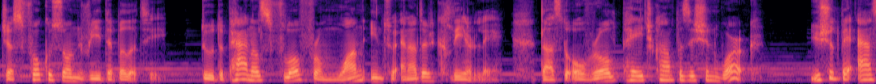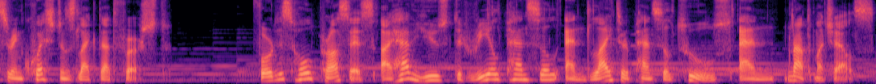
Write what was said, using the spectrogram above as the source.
Just focus on readability. Do the panels flow from one into another clearly? Does the overall page composition work? You should be answering questions like that first. For this whole process, I have used the real pencil and lighter pencil tools and not much else.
